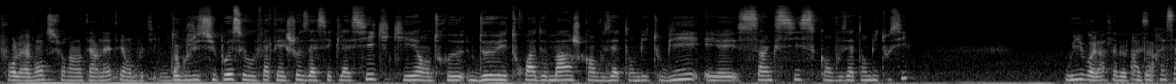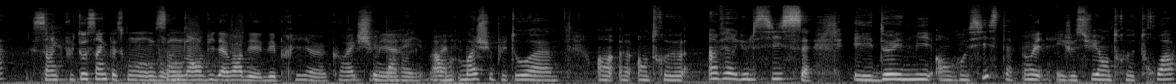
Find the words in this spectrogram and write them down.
pour la vente sur Internet et en boutique. Donc je suppose que vous faites quelque chose d'assez classique qui est entre 2 et 3 de marge quand vous êtes en B2B et 5-6 quand vous êtes en B2C oui, voilà, c'est à peu près, à peu près ça. 5, plutôt 5 parce qu'on a envie d'avoir des, prix euh, corrects. Je suis pareil. Euh, moi, je suis plutôt euh, entre 1,6 et 2,5 en grossiste. Oui. Et je suis entre 3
